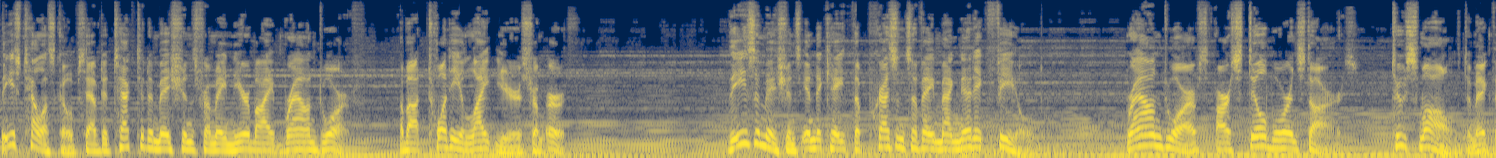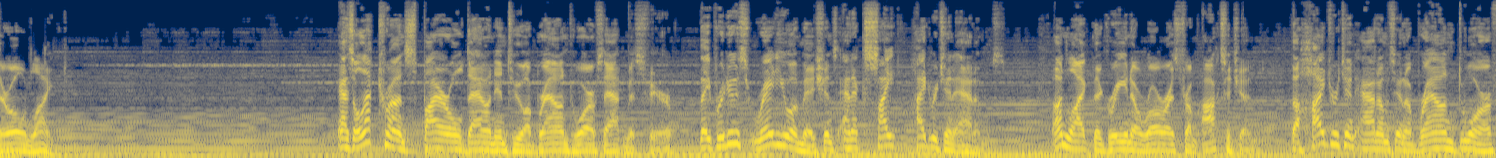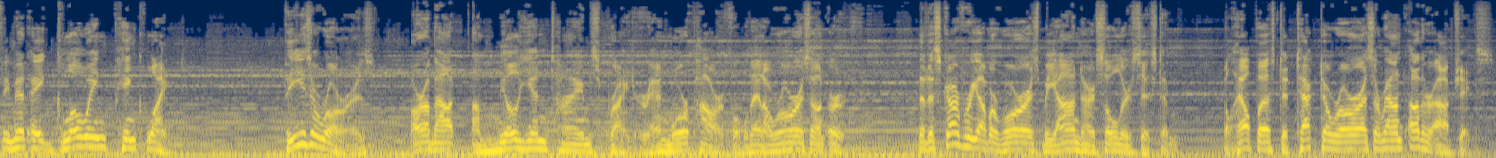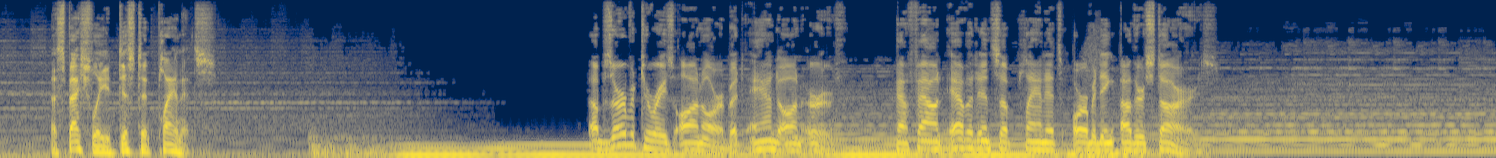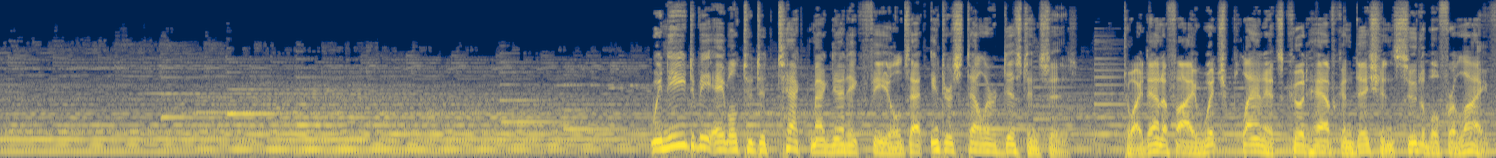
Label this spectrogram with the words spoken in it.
These telescopes have detected emissions from a nearby brown dwarf, about 20 light years from Earth. These emissions indicate the presence of a magnetic field. Brown dwarfs are stillborn stars, too small to make their own light. As electrons spiral down into a brown dwarf's atmosphere, they produce radio emissions and excite hydrogen atoms. Unlike the green auroras from oxygen, the hydrogen atoms in a brown dwarf emit a glowing pink light. These auroras are about a million times brighter and more powerful than auroras on Earth. The discovery of auroras beyond our solar system will help us detect auroras around other objects, especially distant planets. Observatories on orbit and on Earth have found evidence of planets orbiting other stars. We need to be able to detect magnetic fields at interstellar distances to identify which planets could have conditions suitable for life.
